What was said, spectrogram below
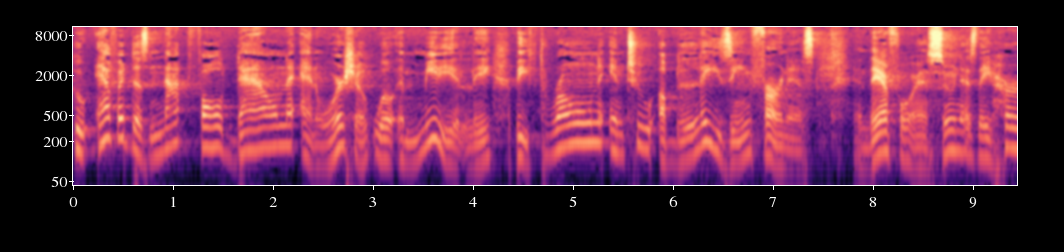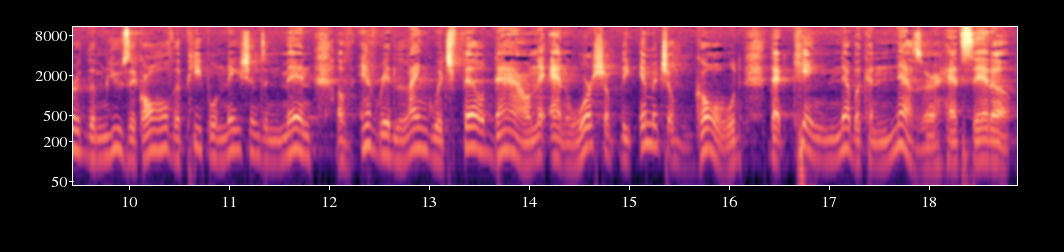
Whoever does not fall down and worship will immediately be thrown into a blazing furnace. And therefore, as soon as they heard the music, all the people, nations, and men of every language fell down and worshiped the image of gold that King Nebuchadnezzar had set up.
